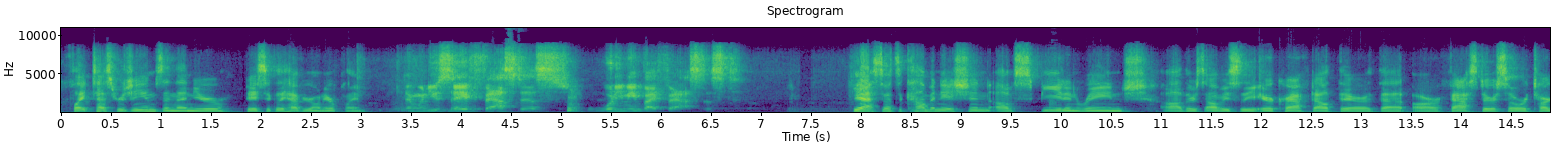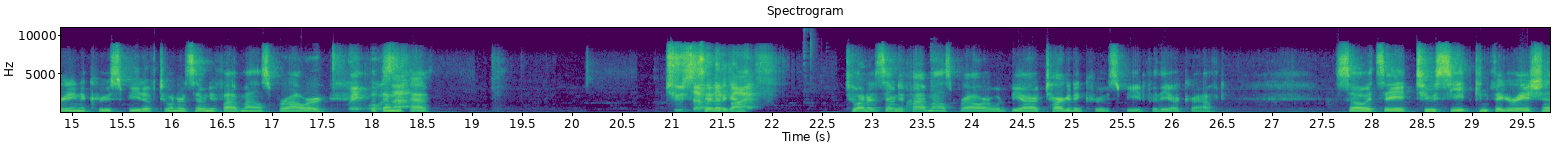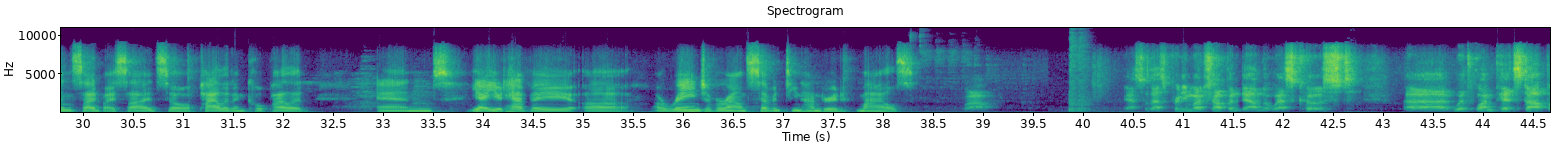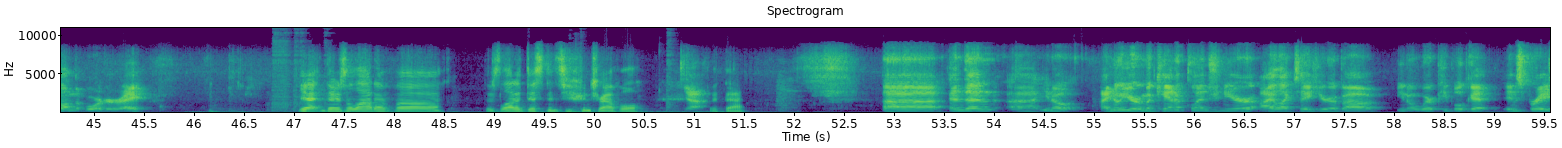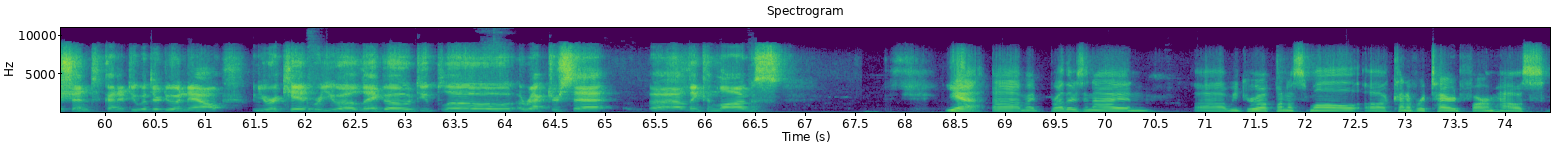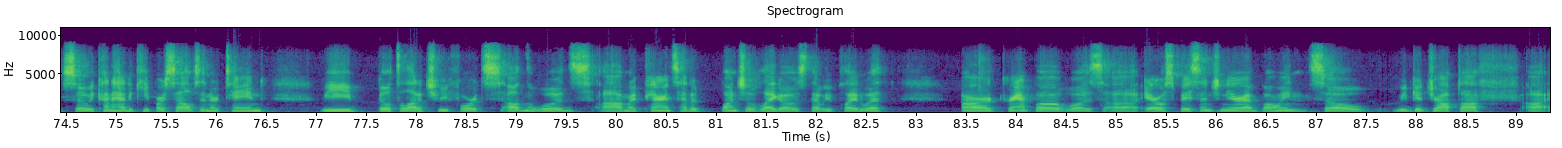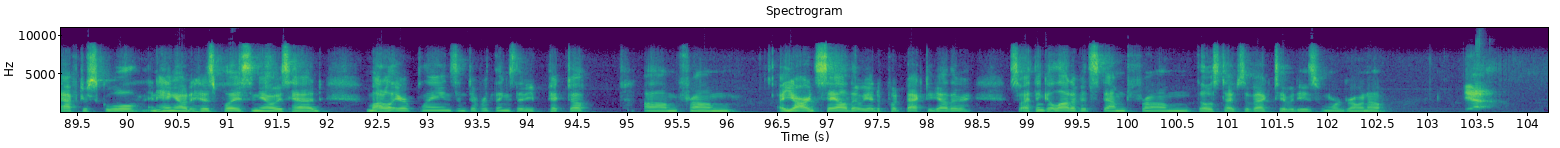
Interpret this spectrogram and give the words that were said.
flight test regimes and then you're basically have your own airplane. And when you say fastest, what do you mean by fastest? Yeah, so it's a combination of speed and range. Uh, there's obviously aircraft out there that are faster, so we're targeting a cruise speed of 275 miles per hour. Wait, what but then that? we have 275. Say that again. 275 miles per hour would be our targeted cruise speed for the aircraft. So it's a two-seat configuration side by side, so a pilot and co-pilot, and yeah, you'd have a uh, a range of around 1,700 miles. Wow. Yeah, so that's pretty much up and down the West Coast uh, with one pit stop on the border, right? Yeah, there's a lot of uh, there's a lot of distance you can travel. Yeah. With that. Uh, and then uh, you know, I know you're a mechanical engineer. I like to hear about you know where people get inspiration to kind of do what they're doing now. When you were a kid, were you a Lego, Duplo, erector set, uh, Lincoln Logs? Yeah, uh, my brothers and I, and uh, we grew up on a small, uh, kind of retired farmhouse, so we kind of had to keep ourselves entertained. We built a lot of tree forts out in the woods. Uh, my parents had a bunch of Legos that we played with. Our grandpa was an aerospace engineer at Boeing, so we'd get dropped off uh, after school and hang out at his place, and he always had model airplanes and different things that he picked up um, from a yard sale that we had to put back together. So I think a lot of it stemmed from those types of activities when we're growing up. Yeah,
